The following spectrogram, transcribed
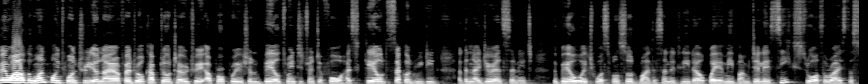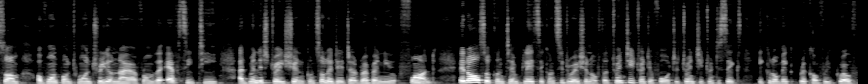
Meanwhile, the 1.1 trillion naira Federal Capital Territory Appropriation Bill 2024 has scaled second reading at the Nigerian Senate. The bill, which was sponsored by the Senate leader Opeyemi Bamidele, seeks to authorize the sum of 1.1 trillion naira from the FCT Administration Consolidated Revenue Fund. It also contemplates a consideration of the 2024 to 2026 economic recovery growth.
